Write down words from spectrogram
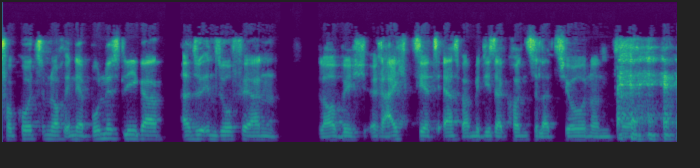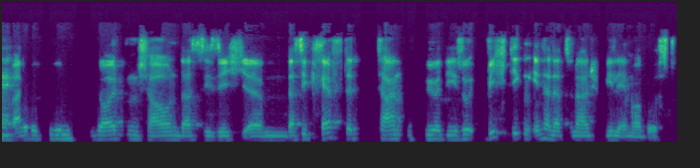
vor kurzem noch in der Bundesliga. Also insofern glaube ich, reicht es jetzt erstmal mit dieser Konstellation und äh, beide Teams sollten schauen, dass sie sich, ähm, dass sie Kräfte tanken für die so wichtigen internationalen Spiele im August.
